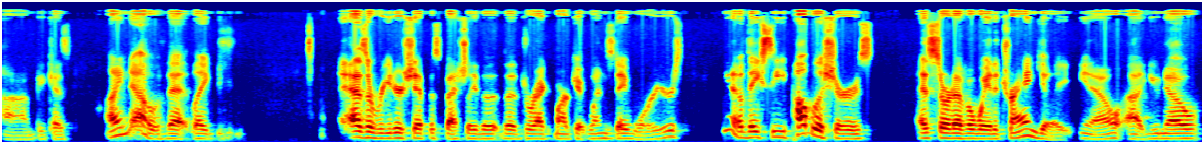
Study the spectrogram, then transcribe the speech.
um, because I know that like as a readership, especially the, the direct market Wednesday Warriors, you know, they see publishers as sort of a way to triangulate. You know, uh, you know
